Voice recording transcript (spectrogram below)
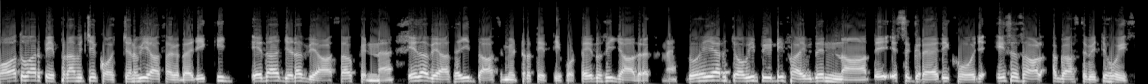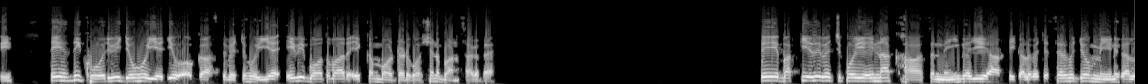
ਬਹੁਤ ਵਾਰ ਪੇਪਰਾਂ ਵਿੱਚ ਕੁਐਸਚਨ ਵੀ ਆ ਸਕਦਾ ਜੀ ਕਿ ਇਹਦਾ ਜਿਹੜਾ ਵਿਆਸ ਆ ਉਹ ਕਿੰਨਾ ਹੈ। ਇਹਦਾ ਵਿਆਸ ਹੈ ਜੀ 10 ਮੀਟਰ 33 ਫੁੱਟ ਇਹ ਤੁਸੀਂ ਯਾਦ ਰੱਖਣਾ ਹੈ। 2024 PT5 ਦੇ ਨਾਂ ਤੇ ਇਸ ਗ੍ਰਹਿ ਦੀ ਖੋਜ ਇਸ ਸਾਲ ਅਗਸਤ ਵਿੱਚ ਹੋਈ ਸੀ। ਤੇ ਇਸ ਦੀ ਖੋਜ ਵੀ ਜੋ ਹੋਈ ਹੈ ਜੀ, ਉਹ ਅਗਸਤ ਵਿੱਚ ਹੋਈ ਹੈ। ਇਹ ਵੀ ਬਹੁਤ ਵਾਰ ਇੱਕ ਇੰਪੋਰਟੈਂਟ ਕੁਐਸਚਨ ਬਣ ਸਕਦਾ ਹੈ। ਤੇ ਬਾਕੀ ਇਹਦੇ ਵਿੱਚ ਕੋਈ ਇੰਨਾ ਖਾਸ ਨਹੀਂ ਗਾ ਜੀ ਆਰਟੀਕਲ ਵਿੱਚ, ਸਿਰਫ ਜੋ ਮੇਨ ਗੱਲ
